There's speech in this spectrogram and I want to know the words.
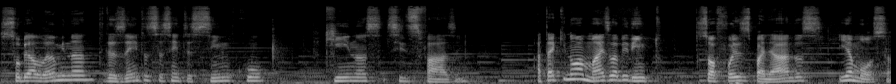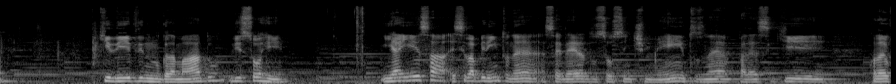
Sob a lâmina, 365 quinas se desfazem. Até que não há mais labirinto, só folhas espalhadas e a moça, que livre no gramado, lhe sorri. E aí essa, esse labirinto, né? Essa ideia dos seus sentimentos, né? Parece que quando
